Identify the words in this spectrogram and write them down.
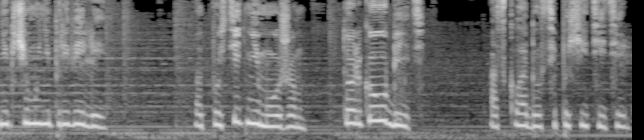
ни к чему не привели. «Отпустить не можем, только убить», — осклабился похититель.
